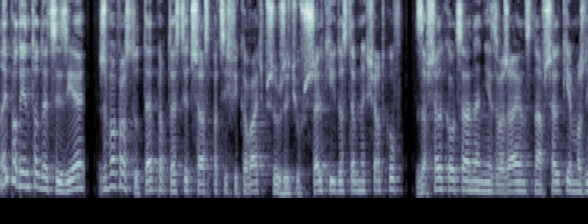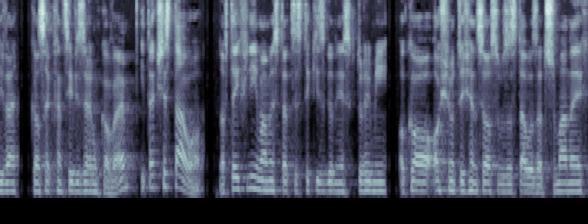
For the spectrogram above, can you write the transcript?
No i podjęto decyzję, że po prostu te protesty trzeba spacyfikować przy użyciu wszelkich dostępnych środków, za wszelką cenę, nie zważając na wszelkie możliwe konsekwencje wizerunkowe. I tak się stało. No w tej chwili mamy statystyki, zgodnie z którymi Około 8 tysięcy osób zostało zatrzymanych,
